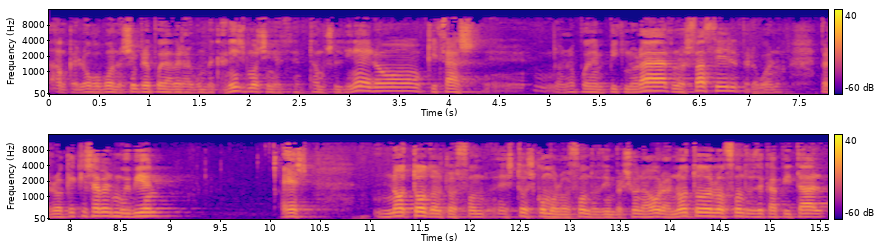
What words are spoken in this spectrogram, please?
aunque luego, bueno, siempre puede haber algún mecanismo si necesitamos el dinero, quizás eh, no lo pueden ignorar, no es fácil, pero bueno. Pero lo que hay que saber muy bien es no todos los fondos, esto es como los fondos de inversión ahora, no todos los fondos de capital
